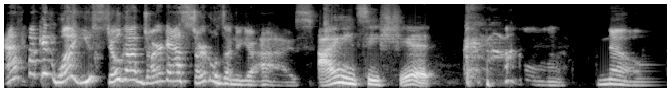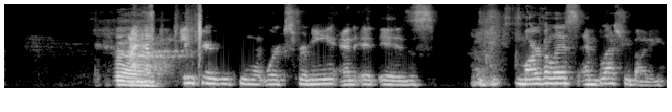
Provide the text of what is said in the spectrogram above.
"At fucking what? You still got dark ass circles under your eyes." I ain't see shit. Uh-uh. No. I have a skincare routine that works for me, and it is marvelous. And bless you, buddy.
